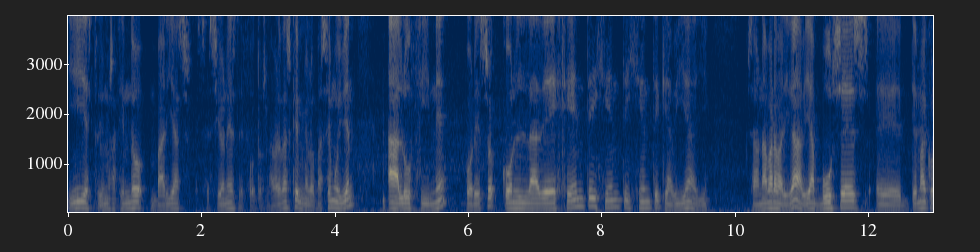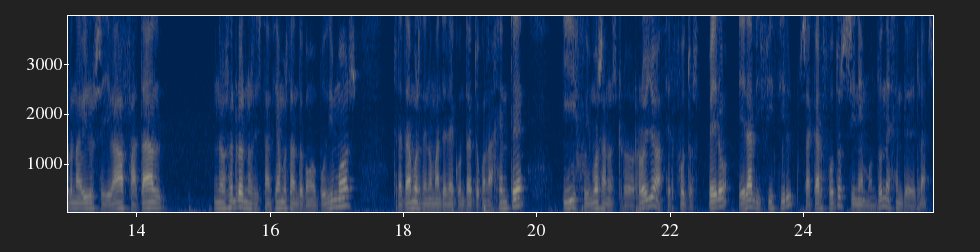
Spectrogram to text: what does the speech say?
Y estuvimos haciendo varias sesiones de fotos. La verdad es que me lo pasé muy bien. Aluciné por eso con la de gente y gente y gente que había allí. O sea, una barbaridad. Había buses. Eh, el tema del coronavirus se llevaba fatal. Nosotros nos distanciamos tanto como pudimos. Tratamos de no mantener contacto con la gente y fuimos a nuestro rollo a hacer fotos, pero era difícil sacar fotos sin un montón de gente detrás.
